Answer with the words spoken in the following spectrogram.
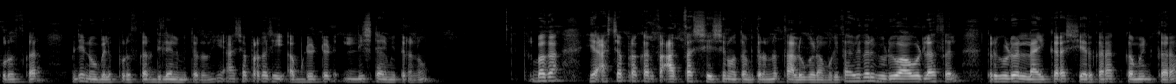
पुरस्कार म्हणजे नोबेल पुरस्कार दिलेला मित्रांनो. ही अशा प्रकारची ही अपडेटेड लिस्ट आहे मित्रांनो. तर हे अशा प्रकारचा आजचा सेशन होता मित्रांनो, चालू घडामोडीचा. हा जर व्हिडिओ आवडला असेल, तर व्हिडिओ करा शेअर करा कमेंट करा.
